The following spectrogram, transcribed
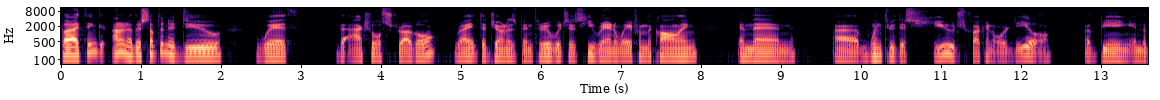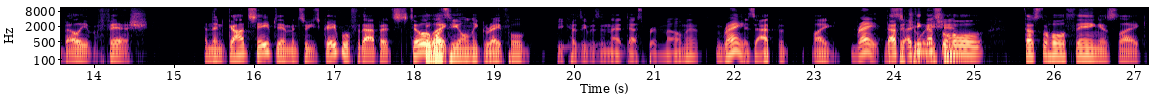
But I think I don't know. There's something to do with the actual struggle, right? That Jonah's been through, which is he ran away from the calling, and then uh, went through this huge fucking ordeal of being in the belly of a fish, and then God saved him, and so he's grateful for that. But it's still But like was he only grateful because he was in that desperate moment? right, Is that the like? right. the That's I think that's the whole that's the whole thing is like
